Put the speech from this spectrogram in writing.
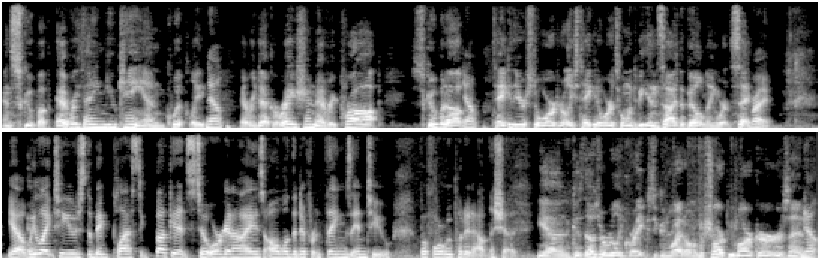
and scoop up everything you can quickly. Yep. Every decoration, every prop, scoop it up, Yep. take it to your storage, or at least take it to where it's going to be inside the building where it's safe. Right. Yeah, we like to use the big plastic buckets to organize all of the different things into before we put it out in the shed. Yeah, because those are really great because you can write on them with Sharpie markers, and Yeah.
